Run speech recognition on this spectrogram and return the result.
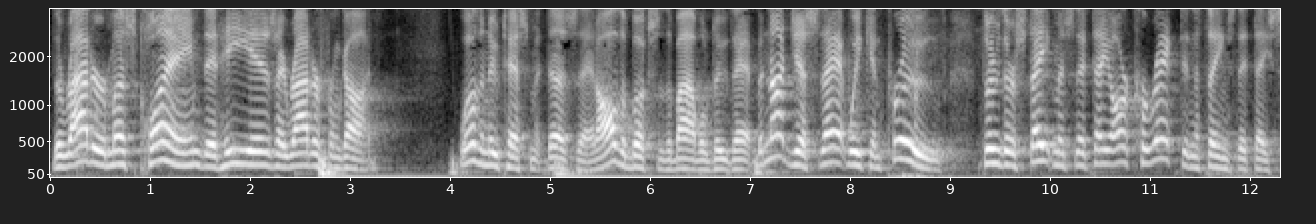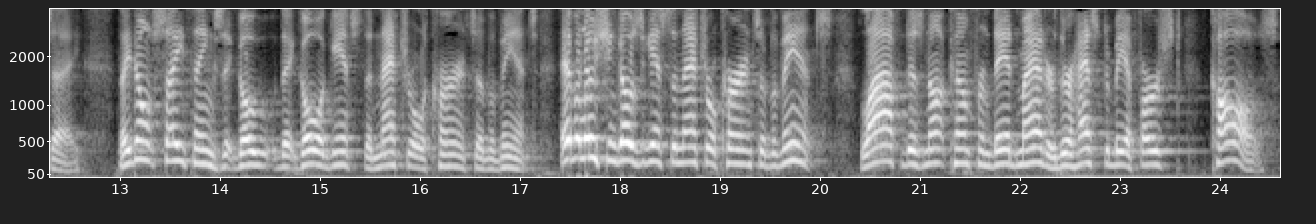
The writer must claim that he is a writer from God. Well, the New Testament does that. All the books of the Bible do that. But not just that, we can prove through their statements that they are correct in the things that they say. They don't say things that go, that go against the natural occurrence of events. Evolution goes against the natural occurrence of events. Life does not come from dead matter. There has to be a first cause.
